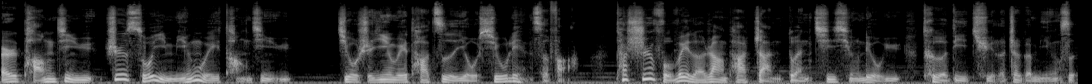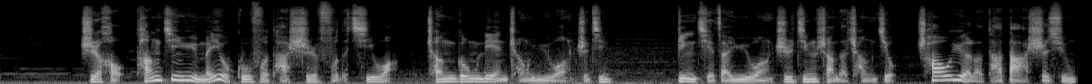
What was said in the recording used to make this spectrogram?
而唐晋玉之所以名为唐晋玉，就是因为他自幼修炼此法，他师傅为了让他斩断七情六欲，特地取了这个名字。之后，唐晋玉没有辜负他师傅的期望，成功练成欲望之精，并且在欲望之精上的成就。超越了他大师兄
